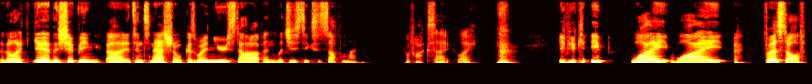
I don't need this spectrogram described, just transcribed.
And they're like, "Yeah, the shipping, uh, it's international because we're a new startup and logistics and stuff." I'm like for fuck's sake, like if you can, if why why first off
